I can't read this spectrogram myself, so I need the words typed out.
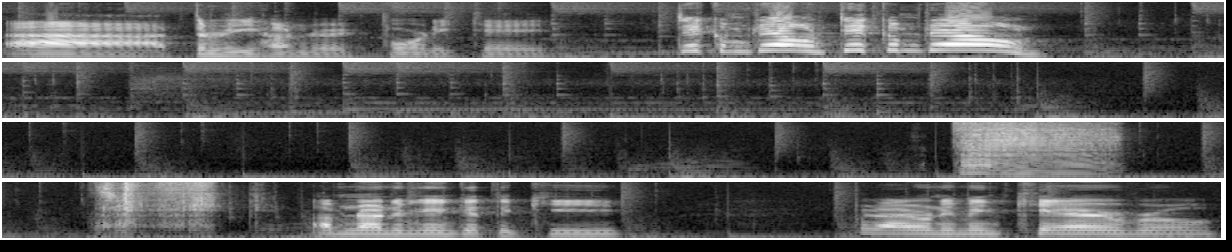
Ah, 340k. Dick him down, dick him down! I'm not even gonna get the key. But I don't even care, bro.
